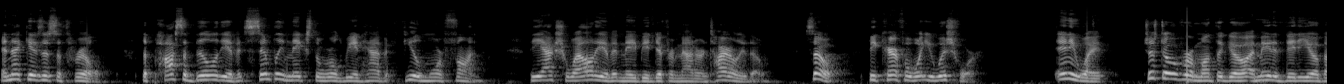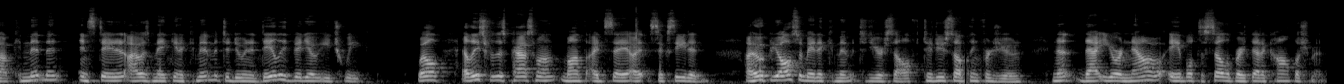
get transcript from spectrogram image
And that gives us a thrill. The possibility of it simply makes the world we inhabit feel more fun. The actuality of it may be a different matter entirely, though. So, be careful what you wish for. Anyway, just over a month ago, I made a video about commitment and stated I was making a commitment to doing a daily video each week. Well, at least for this past month, I'd say I succeeded. I hope you also made a commitment to yourself to do something for June that, you are now able to celebrate that accomplishment.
